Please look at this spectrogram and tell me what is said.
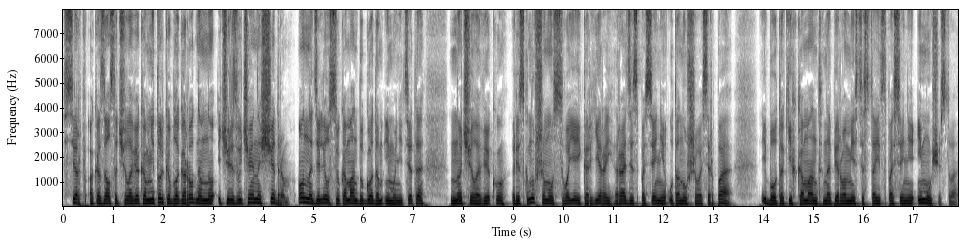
Серп оказался человеком не только благородным, но и чрезвычайно щедрым. Он наделил всю команду годом иммунитета, но человеку, рискнувшему своей карьерой ради спасения утонувшего серпа, ибо у таких команд на первом месте стоит спасение имущества,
